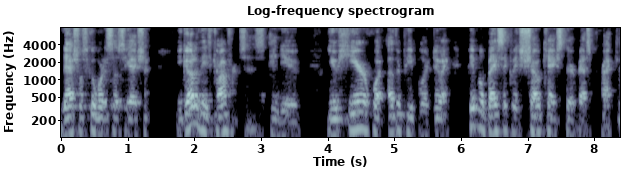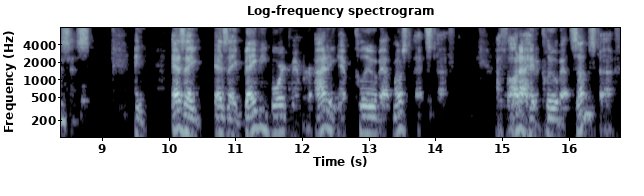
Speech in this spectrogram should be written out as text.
National School Board Association, you go to these conferences and you you hear what other people are doing. People basically showcase their best practices. And as a as a baby board member, I didn't have a clue about most of that stuff. I thought I had a clue about some stuff,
